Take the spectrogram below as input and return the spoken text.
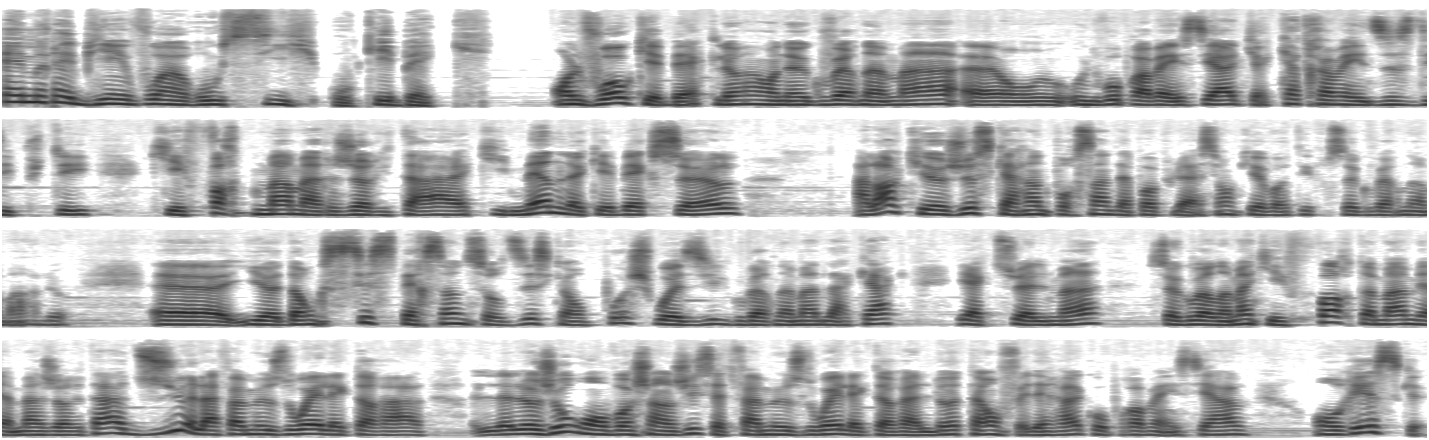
aimerait bien voir aussi au Québec. On le voit au Québec, là, on a un gouvernement euh, au, niveau provincial qui a 90 députés, qui est fortement majoritaire, qui mène le Québec seul, alors qu'il y a juste 40% de la population qui a voté pour ce gouvernement-là. Euh, il y a donc 6 personnes sur 10 qui n'ont pas choisi le gouvernement de la CAQ et actuellement, un gouvernement qui est fortement majoritaire dû à la fameuse loi électorale. Le, jour où on va changer cette fameuse loi électorale-là, tant au fédéral qu'au provincial, on risque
